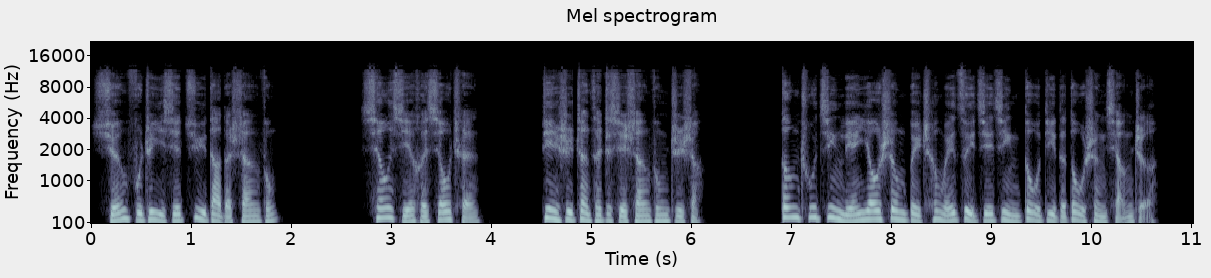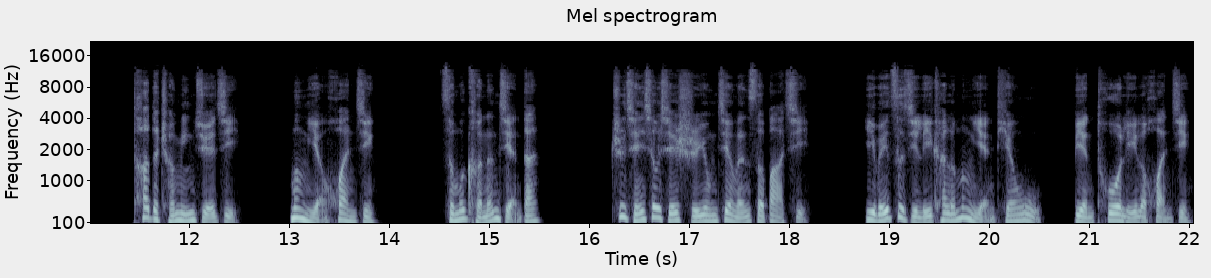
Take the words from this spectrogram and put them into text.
悬浮着一些巨大的山峰。萧邪和萧晨。便是站在这些山峰之上。当初净莲妖圣被称为最接近斗帝的斗圣强者，他的成名绝技梦魇幻境，怎么可能简单？之前萧协使用见闻色霸气，以为自己离开了梦魇天雾，便脱离了幻境。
